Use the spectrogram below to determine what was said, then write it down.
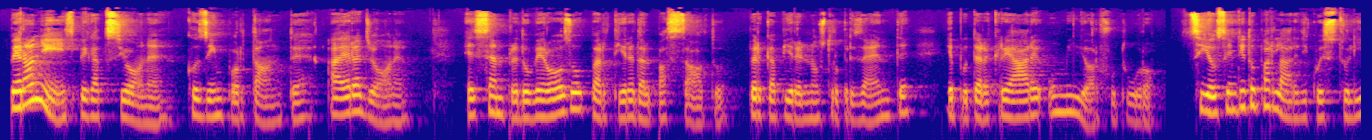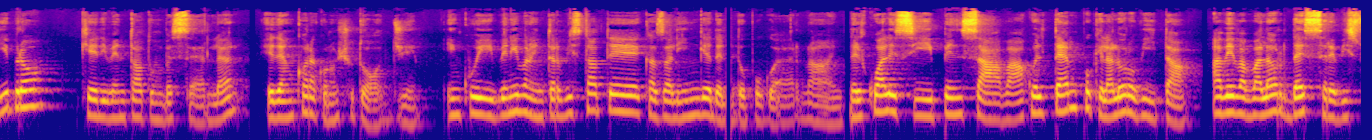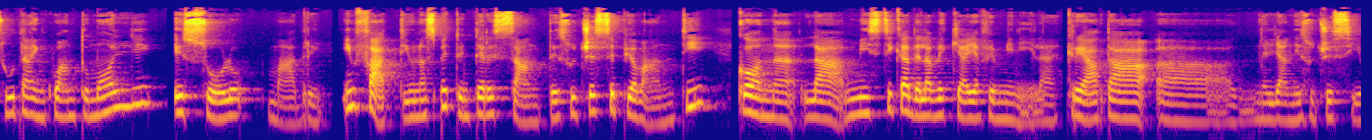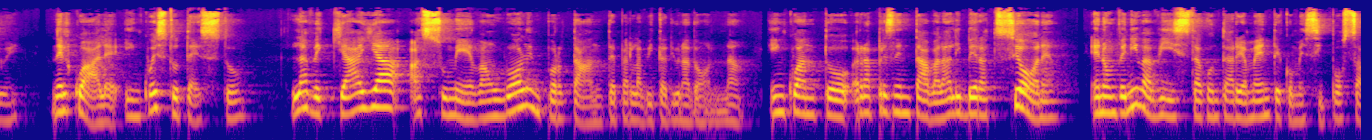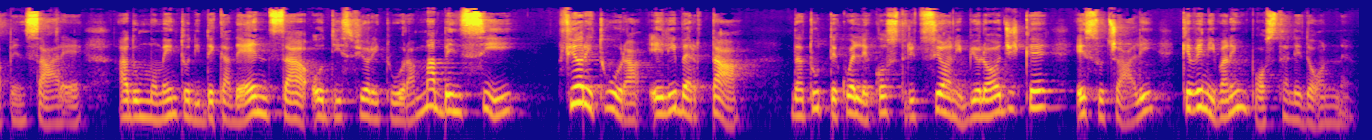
Per ogni spiegazione così importante hai ragione. È sempre doveroso partire dal passato per capire il nostro presente e poter creare un miglior futuro. Sì, ho sentito parlare di questo libro che è diventato un bestseller ed è ancora conosciuto oggi, in cui venivano intervistate casalinghe del dopoguerra, nel quale si pensava a quel tempo che la loro vita aveva valore d'essere vissuta in quanto mogli e solo madri. Infatti un aspetto interessante successe più avanti con la mistica della vecchiaia femminile, creata uh, negli anni successivi, nel quale in questo testo la vecchiaia assumeva un ruolo importante per la vita di una donna, in quanto rappresentava la liberazione e non veniva vista contrariamente come si possa pensare ad un momento di decadenza o di sfioritura, ma bensì fioritura e libertà da tutte quelle costrizioni biologiche e sociali che venivano imposte alle donne.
